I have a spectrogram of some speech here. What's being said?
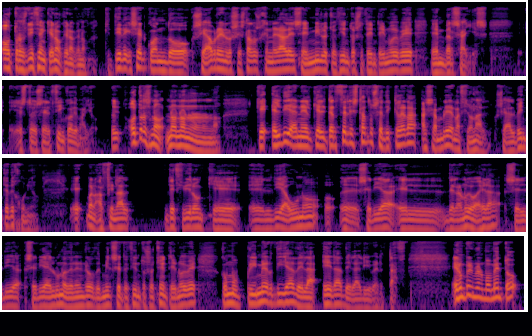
Otros dicen que no, que no, que no, que tiene que ser cuando se abren los estados generales en 1879 en Versalles. Esto es el 5 de mayo. Otros no, no, no, no, no, no que el día en el que el tercer Estado se declara Asamblea Nacional, o sea, el 20 de junio. Eh, bueno, al final decidieron que el día 1 eh, sería el de la nueva era, día, sería el 1 de enero de 1789 como primer día de la era de la libertad. En un primer momento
